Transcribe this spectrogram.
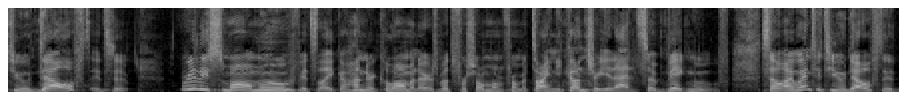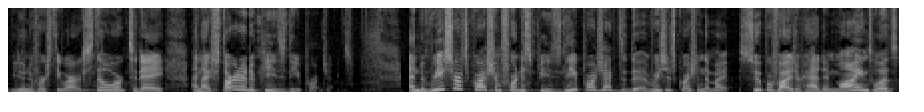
to Delft. It's a really small move. It's like 100 kilometers, but for someone from a tiny country, that's a big move. So I went to TU Delft, the university where I still work today, and I started a PhD project. And the research question for this PhD project, the research question that my supervisor had in mind was,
